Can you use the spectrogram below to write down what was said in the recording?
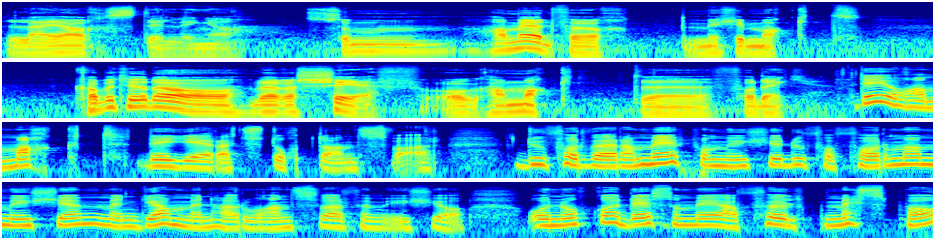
lederstillinger, som har medført mye makt. Hva betyr det å være sjef og ha makt eh, for deg? Det å ha makt, det gir et stort ansvar. Du får være med på mye, du får forme mye, men jammen har du ansvar for mye. Og noe av det som jeg har følt mest på,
